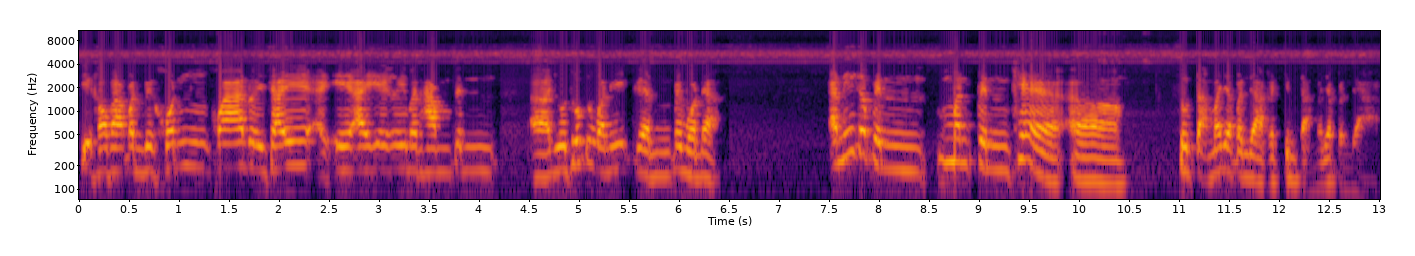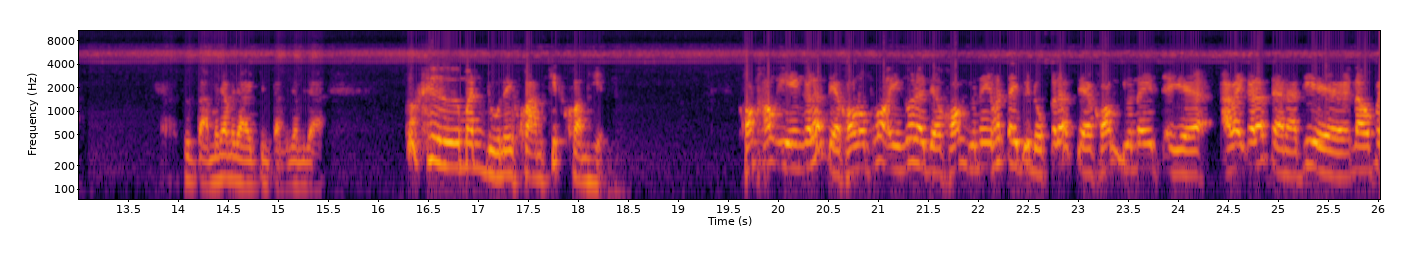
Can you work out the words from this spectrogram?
ที่เขาพามันไปค้นคว้าโดยใช้ AI เอยมาทำเป็นอ่า YouTube ทุกวันนี้เกินไปหมดเนี่ย อันนี้ก็เป็นมันเป็นแค่เอ่อสุตตมยปัญญากับจินตมยปัญญา สุตตมยปัญญากับจินตมยปัญญา ก็คือมันอยู่ในความคิดความเห็น ของเขาเองก็แล้ว แต่ของหลวงพ่อเองก็แล้วแต่ของอยู่ในพระไตรปิฎกก็แล้ว แต่ของอยู่ในอะไรก็แล้วแต่นะที่เราไป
